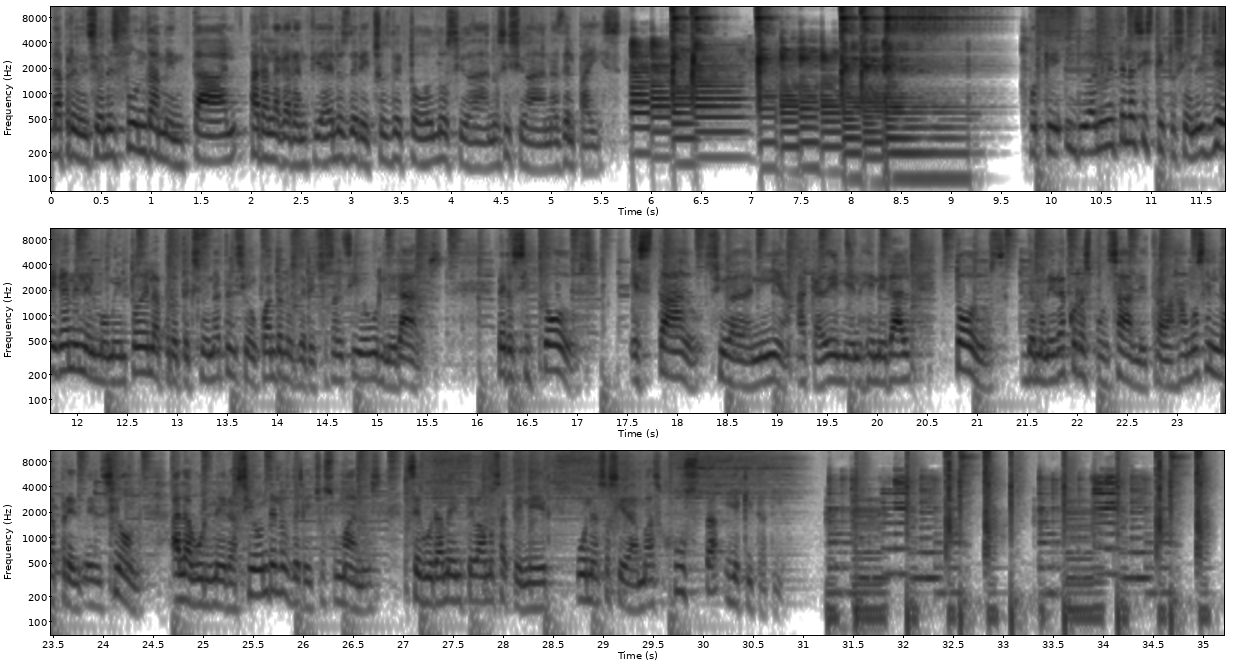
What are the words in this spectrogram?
La prevención es fundamental para la garantía de los derechos de todos los ciudadanos y ciudadanas del país. Porque indudablemente las instituciones llegan en el momento de la protección y atención cuando los derechos han sido vulnerados. Pero si todos, Estado, ciudadanía, academia en general, todos de manera corresponsable trabajamos en la prevención a la vulneración de los derechos humanos, seguramente vamos a tener una sociedad más justa y equitativa.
